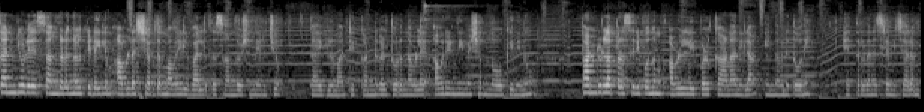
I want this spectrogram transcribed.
തന്റെ ഉള്ളിലെ സങ്കടങ്ങൾക്കിടയിലും അവളുടെ ശബ്ദം അവനിൽ വല്ലാത്ത സന്തോഷം നിറച്ചു. കൈകൾ മാറ്റി കണ്ണുകൾ തുറന്നവളെ അവനൊരു നിമിഷം നോക്കി നിന്നു. പണ്ടുള്ള പ്രസരിപ്പൊന്നും അവളിൽ ഇപ്പോൾ കാണാനില്ല എന്നവന് തോന്നി. എത്ര തന്നെ ശ്രമിച്ചാലും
